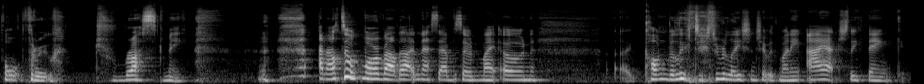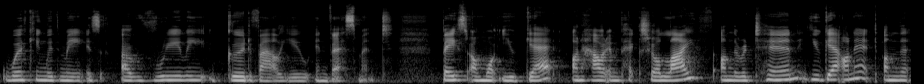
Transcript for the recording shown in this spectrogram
thought through. Trust me. and I'll talk more about that in this episode, my own uh, convoluted relationship with money, I actually think working with me is a really good value investment based on what you get, on how it impacts your life, on the return you get on it, on the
